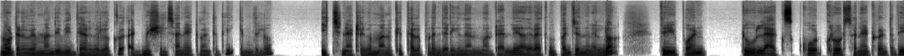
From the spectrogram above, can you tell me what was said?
నూట ఇరవై మంది విద్యార్థులకు అడ్మిషన్స్ అనేటువంటిది ఇందులో ఇచ్చినట్లుగా మనకి తెలపడం జరిగింది అనమాట అండి. అదే రకంగా పద్దెనిమిది నెలలో three point two lakhs crores అనేటువంటిది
